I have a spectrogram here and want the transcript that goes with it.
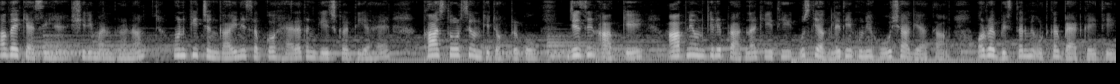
अब वह कैसी हैं? श्रीमान ब्रनम उनकी चंगाई ने सबको हैरत अंगेज कर दिया है। खास तौर से उनके डॉक्टर को। जिस दिन आपके, आपने उनके लिए प्रार्थना की थी, उसके अगले दिन उन्हें होश आ गया था और वह बिस्तर में उठकर बैठ गई थी।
